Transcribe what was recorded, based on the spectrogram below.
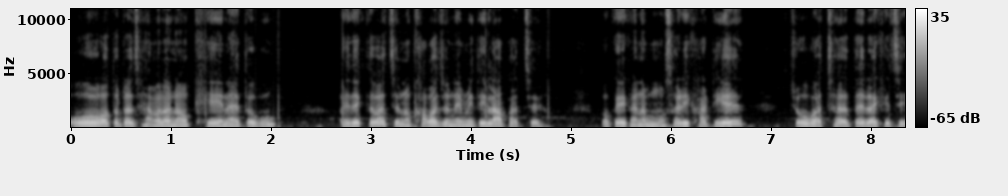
ও অতটা ঝামেলা না ও খেয়ে নেয় তবু। ওই দেখতে পাচ্ছেন, ও খাবার জন্য এমনিতেই লাফাচ্ছে। ওকে এখানে মশারি খাটিয়ে চৌবাচ্চাতে রেখেছি।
